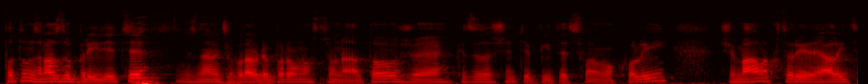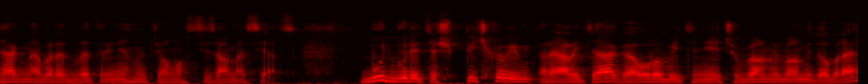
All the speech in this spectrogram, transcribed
Potom zrazu prídete s najväčšou pravdepodobnosťou na to, že keď sa začnete pýtať svojom okolí, že málo ktorý realiťák nabere 2-3 nehnuteľnosti za mesiac. Buď budete špičkovým realiťák a urobíte niečo veľmi, veľmi dobré,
